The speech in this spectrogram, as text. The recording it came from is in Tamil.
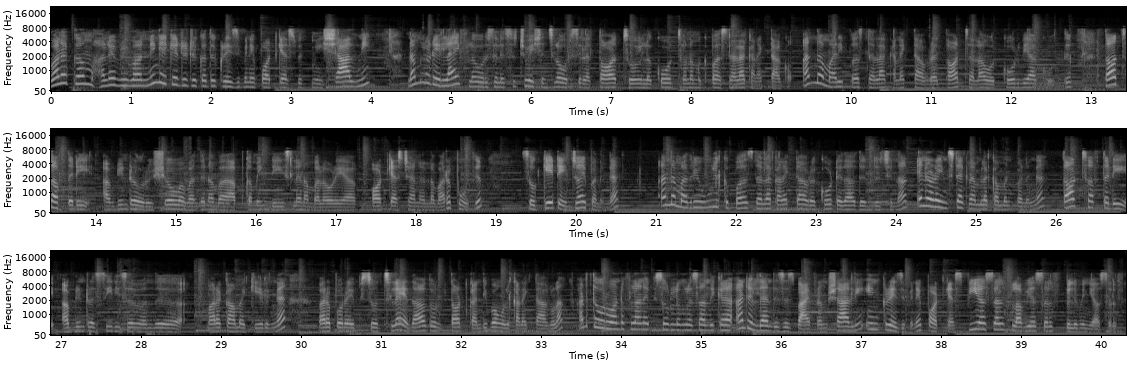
வணக்கம். ஹலோ எவ்ரிவான் நீங்கள் கேட்டுட்டு இருக்கிறது கிரேசி பண்ணி பாட்காஸ்ட் வித் மீ ஷாலினி நம்மளுடைய லைஃப்பில் ஒரு சில சுச்சுவேஷன்ஸில் ஒரு சில தாட்ஸோ இல்லை கோட்ஸோ நமக்கு பர்சனலாக கனெக்ட் ஆகும். அந்த மாதிரி பர்சனலாக கனெக்ட் ஆகிற தாட்ஸ் எல்லாம் ஒரு கோர்வையாக கோர்த்து தாட்ஸ் ஆஃப் த டே அப்படின்ற ஒரு ஷோவை வந்து நம்ம அப்கமிங் டேஸில் நம்மளுடைய பாட்காஸ்ட் சேனலில் வரப்போகுது. ஸோ கேட்டு என்ஜாய் பண்ணுங்கள் அந்த மாதிரி உங்களுக்கு பர்சனலாக கனெக்ட் ஆகிற கோட் ஏதாவது இருந்துச்சுன்னா என்னோட இன்ஸ்டாகிராமில் கமெண்ட் பண்ணுங்கள் தாட்ஸ் ஆஃப் த டே அப்படின்ற சீரீஸை வந்து மறக்காமல் கேளுங்க. வரப்போகிற எபிசோட்ஸில் ஏதாவது ஒரு தாட் கண்டிப்பாக உங்களுக்கு கனெக்ட் ஆகலாம். அடுத்த ஒரு வண்டர்ஃபுல்லான எபிசோடில் உங்களை சந்திக்கிறேன். அண்ட் இல் then this is bye from Shali in crazy பண்ணே podcast be yourself love yourself believe in yourself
